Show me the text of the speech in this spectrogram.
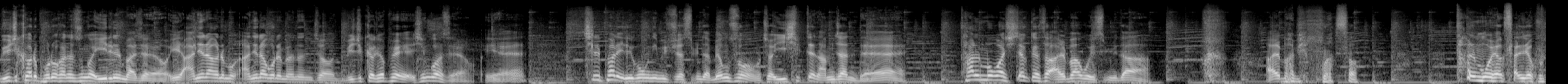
뮤지컬을 보러 가는 순간 1일 맞아요. 예, 아니라 그러면 아니라 그러면은 저 뮤지컬 협회에 신고하세요. 예. 7810님이 주셨습니다. 명수 저 20대 남자인데 탈모가 시작돼서 알바하고 있습니다. 알바비 모아서 탈모약 살려고요.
